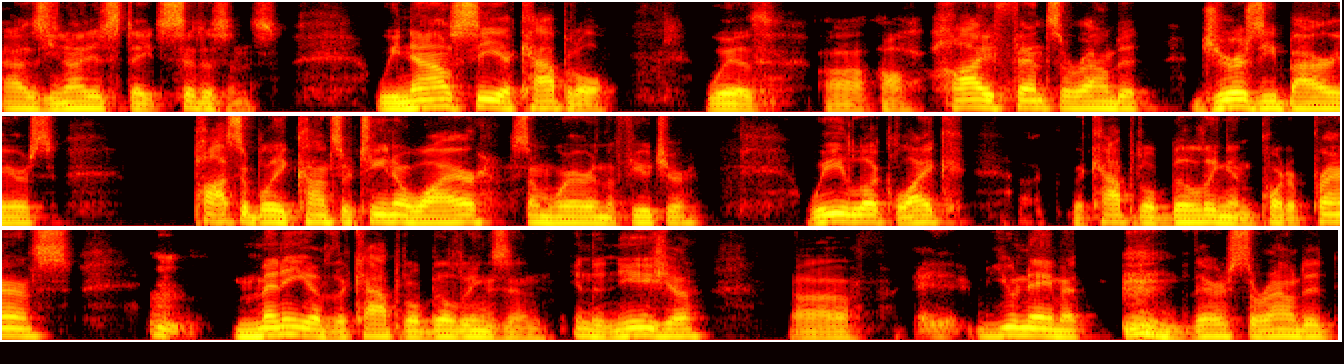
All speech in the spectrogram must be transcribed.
as United States citizens. We now see a Capitol with uh, a high fence around it, jersey barriers, possibly concertina wire somewhere in the future. We look like the Capitol building in Port au Prince. Mm many of the Capitol buildings in Indonesia, uh, you name it, they're surrounded,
